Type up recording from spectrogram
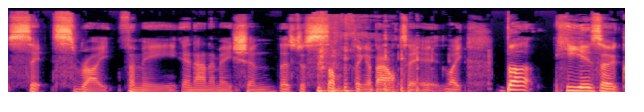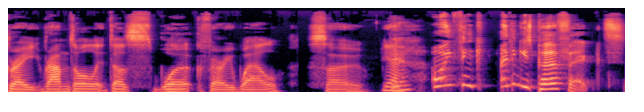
sits right for me in animation. There's just something about it, it, like. But he is a great Randall. It does work very well. So yeah, Yeah. Oh, I think I think he's perfect.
